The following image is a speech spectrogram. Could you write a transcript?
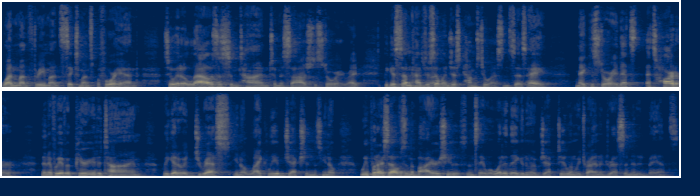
one month, three months, six months beforehand. So it allows us some time to massage the story, right? Because sometimes if someone just comes to us and says, hey, make the story, that's, that's harder than if we have a period of time, we got to address, you know, likely objections. You know, we put ourselves in the buyer's shoes and say, well, what are they going to object to? And we try and address them in advance.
